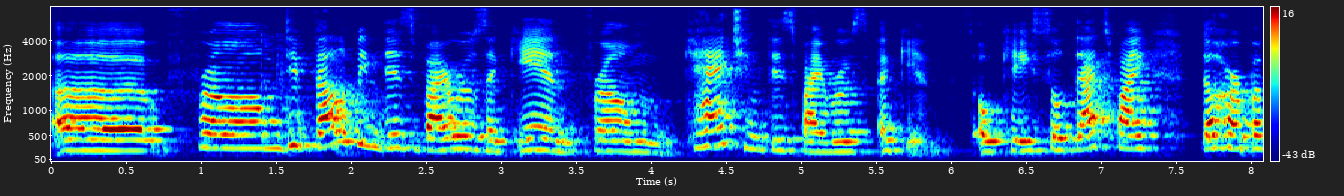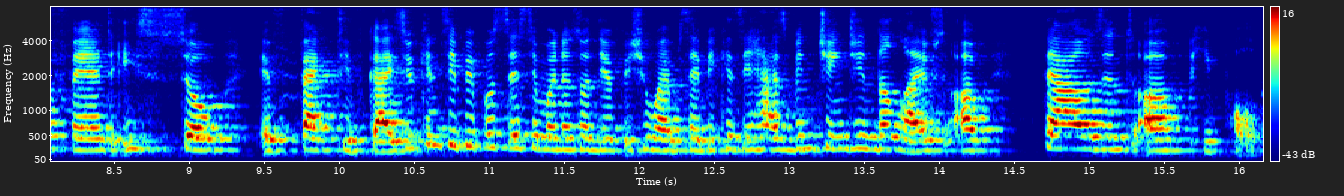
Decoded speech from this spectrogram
uh, from developing this virus again, from catching this virus again. Okay, so that's why the Herpafend is so effective, guys. You can see people's testimonials on the official website because it has been changing the lives of thousands of people.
